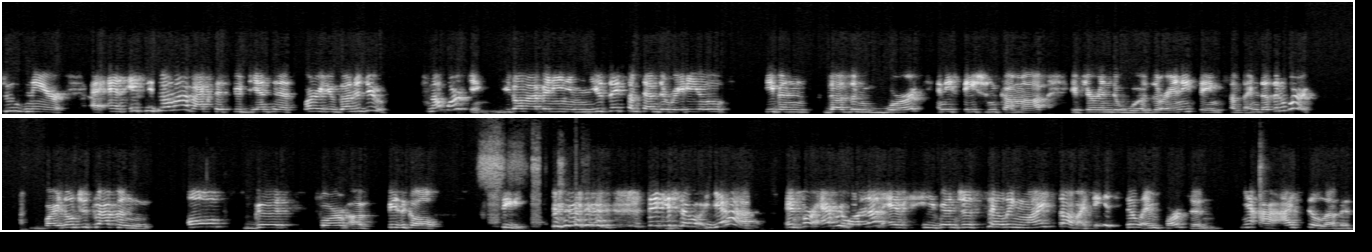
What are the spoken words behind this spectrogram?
souvenir. And if you don't have access to the internet, what are you gonna do? It's not working. You don't have any music. Sometimes the radio even doesn't work. Any station come up if you're in the woods or anything. Sometimes doesn't work. Why don't you grab an all good form of physical CD? Thank you so yeah. And for everyone, not even just selling my stuff, I think it's still important. Yeah, I, I still love it.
